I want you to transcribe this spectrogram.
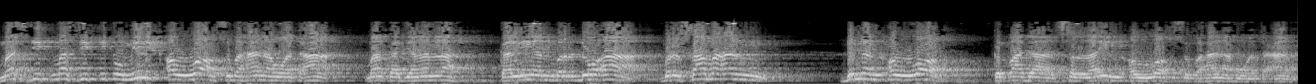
masjid-masjid itu milik Allah Subhanahu wa taala. Maka janganlah kalian berdoa bersamaan dengan Allah kepada selain Allah Subhanahu wa taala.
